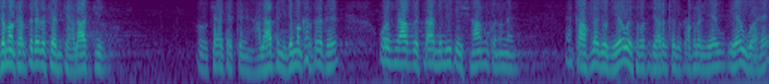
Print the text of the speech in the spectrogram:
جمع کرتے رہتے تھے، ان کے حالات کی کیا کہتے ہیں، حالات ان کی جمع کرتے تھے۔ اور اس میں آپ کو اطلاع ملی کہ شام کو انہوں نے قافلہ جو گیا ہوا ہے سب تجارت کا جو قافلہ لیا ہوا ہے،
